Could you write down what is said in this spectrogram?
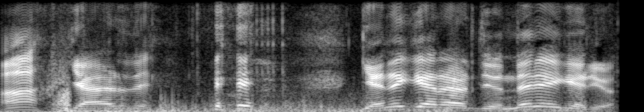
Ah geldi. Gene gerer diyor. Nereye geliyor?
